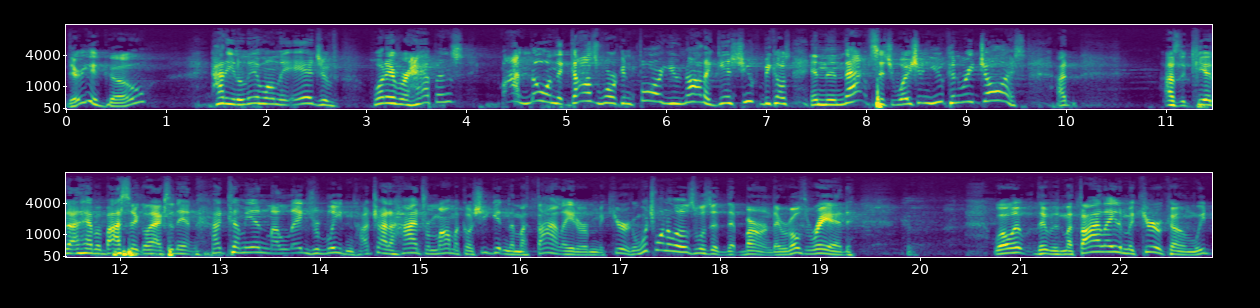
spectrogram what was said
There you go. How do you live on the edge of whatever happens? By knowing that God's working for you, not against you, because and in that situation you can rejoice. I, as a kid, I'd have a bicycle accident. I'd come in, my legs were bleeding. I'd try to hide from mama because she'd get in the Merthiolate or mercurochrome. Which one of those was it that burned? They were both red. Well, it, there was Merthiolate and mercurochrome. We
